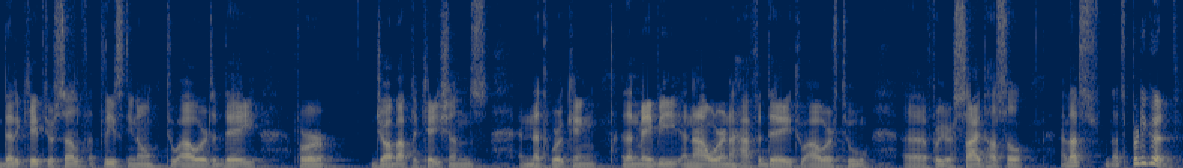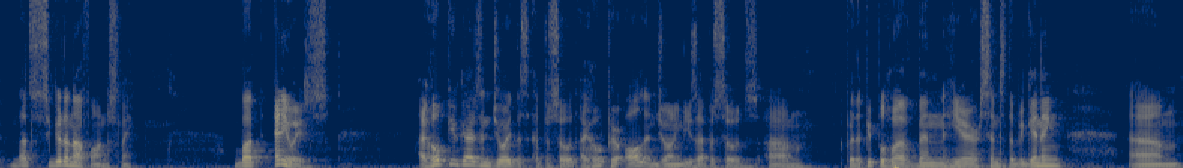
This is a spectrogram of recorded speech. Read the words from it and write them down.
dedicate yourself at least you know two hours a day for job applications and networking, and then maybe an hour and a half a day, two hours to uh, for your side hustle, and that's that's pretty good. That's good enough, honestly. But anyways, I hope you guys enjoyed this episode. I hope you're all enjoying these episodes. Um, for the people who have been here since the beginning, um,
